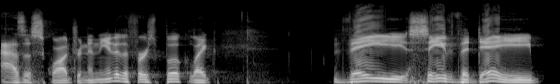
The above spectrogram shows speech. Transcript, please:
as a squadron. And the end of the first book like they save the day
